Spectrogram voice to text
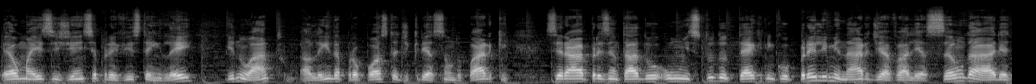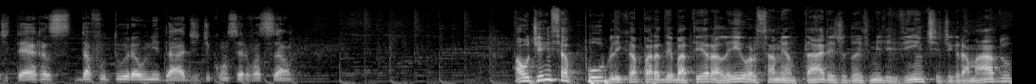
é uma exigência prevista em lei e no ato, além da proposta de criação do parque, será apresentado um estudo técnico preliminar de avaliação da área de terras da futura unidade de conservação. A audiência pública para debater a Lei Orçamentária de 2020 de Gramado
